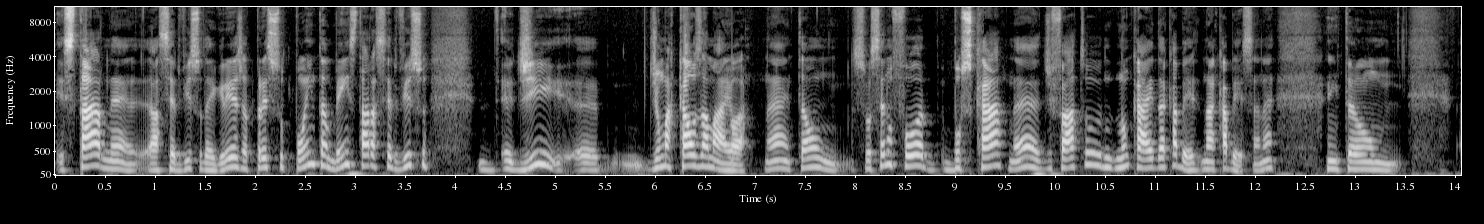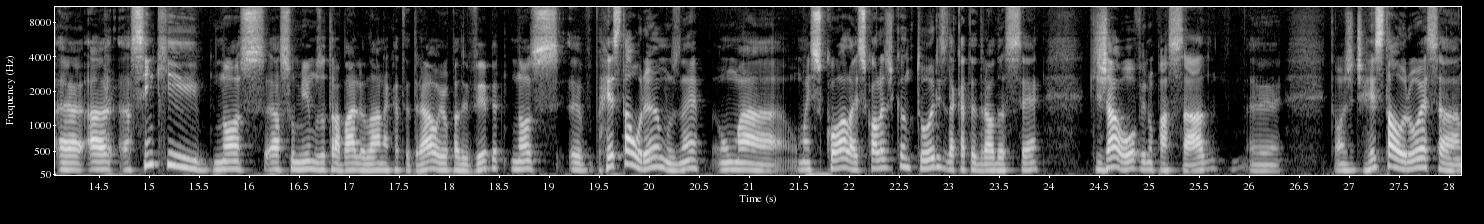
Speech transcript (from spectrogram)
estar né, a serviço da igreja pressupõe também estar a serviço de, de uma causa maior. Né? Então, se você não for buscar, né, de fato, não cai da cabe na cabeça. Né? Então, assim que nós assumimos o trabalho lá na catedral, eu e o Padre Weber, nós uh, restauramos né, uma, uma escola, a escola de cantores da Catedral da Sé, que já houve no passado. Uh, então a gente restaurou essa,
